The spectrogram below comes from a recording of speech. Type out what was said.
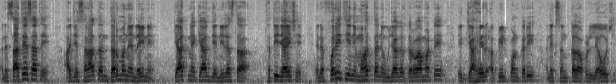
અને સાથે સાથે આજે સનાતન ધર્મને લઈને ક્યાંક ને ક્યાંક જે નિરસતા થતી જાય છે, એને ફરીથી એની મહત્તાને ઉજાગર કરવા માટે એક જાહેર અપીલ પણ કરી અને એક સંકલ્પ આપણે લેવો છે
